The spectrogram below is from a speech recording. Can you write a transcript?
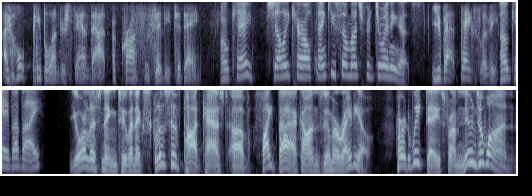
I hope people understand that across the city today. Okay. Shelley Carroll, thank you so much for joining us. You bet. Thanks, Libby. Okay, bye bye. You're listening to an exclusive podcast of Fight Back on Zoomer Radio, heard weekdays from noon to one.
